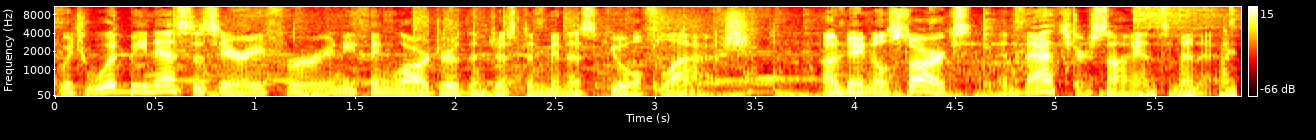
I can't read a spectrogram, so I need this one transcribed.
which would be necessary for anything larger than just a minuscule flash. I'm Daniel Starks, and that's your Science Minute.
